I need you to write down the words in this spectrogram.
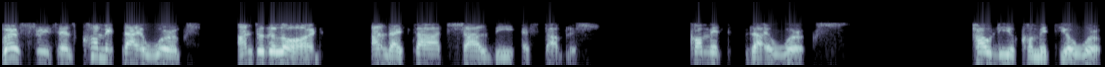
Verse 3 says, Commit thy works unto the Lord, and thy thoughts shall be established. Commit thy works. How do you commit your works?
